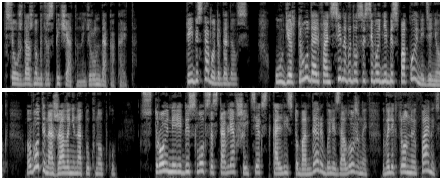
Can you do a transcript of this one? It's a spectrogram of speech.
Все уж должно быть распечатано, ерунда какая-то. Ты и без того догадался. У Гертруда Альфонсины выдался сегодня беспокойный денек. Вот и нажала не на ту кнопку. Стройные ряды слов, составлявшие текст Каллисто Бандеры, были заложены в электронную память,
